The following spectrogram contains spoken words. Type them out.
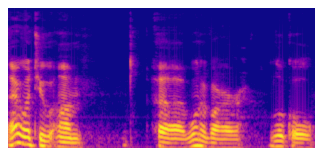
I went to um, uh, one of our local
